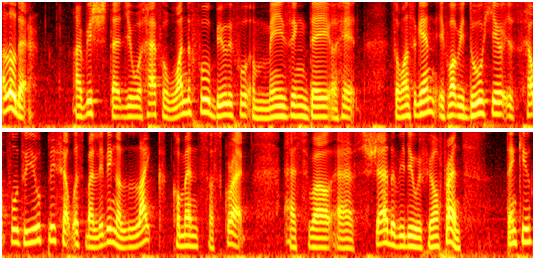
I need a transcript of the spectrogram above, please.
Hello there. I wish that you will have a wonderful, beautiful, amazing day ahead. So once again, if what we do here is helpful to you, please help us by leaving a like, comment, subscribe, as well as share the video with your friends. Thank you.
